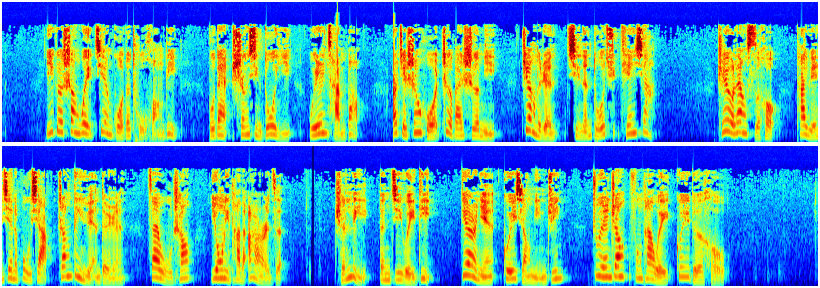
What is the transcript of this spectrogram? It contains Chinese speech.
一个尚未建国的土皇帝，不但生性多疑、为人残暴，而且生活这般奢靡，这样的人岂能夺取天下？陈友谅死后，他原先的部下张定远等人在武昌拥立他的二儿子陈理登基为帝。第二年归降明君，朱元璋封他为归德侯。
